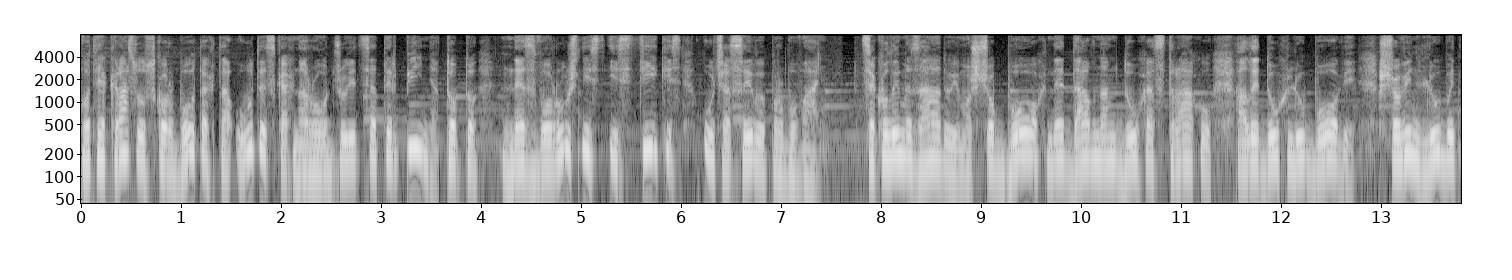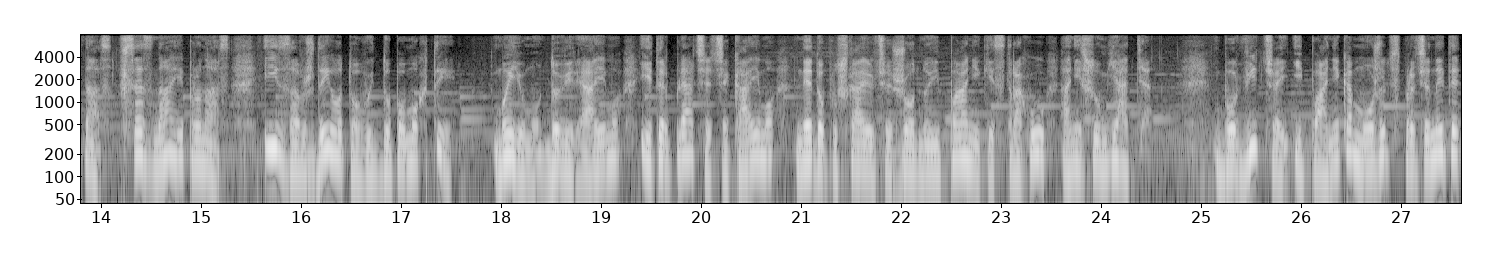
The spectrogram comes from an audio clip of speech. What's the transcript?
От якраз у скорботах та утисках народжується терпіння, тобто незворушність і стійкість у часи випробувань. Це коли ми згадуємо, що Бог не дав нам духа страху, але дух любові, що Він любить нас, все знає про нас і завжди готовий допомогти. Ми йому довіряємо і терпляче чекаємо, не допускаючи жодної паніки, страху ані сум'яття. Бо відчай і паніка можуть спричинити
